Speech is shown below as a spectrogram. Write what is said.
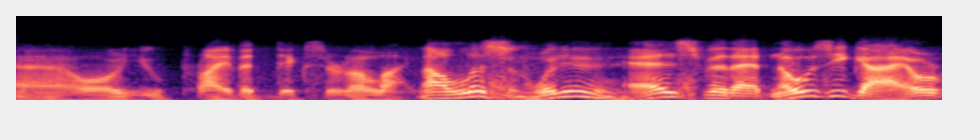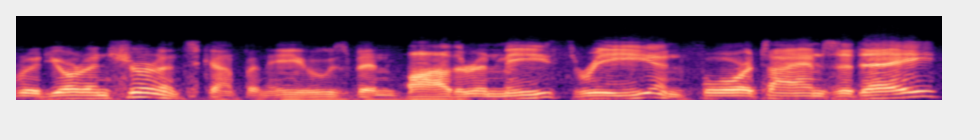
Ah, all you private dicks are alike. Now listen, will you? As for that nosy guy over at your insurance company who's been bothering me three and four times a day,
